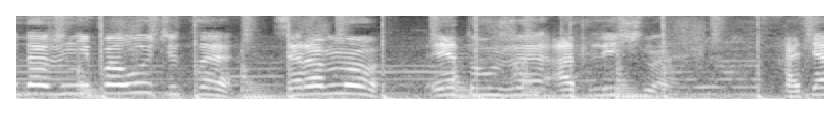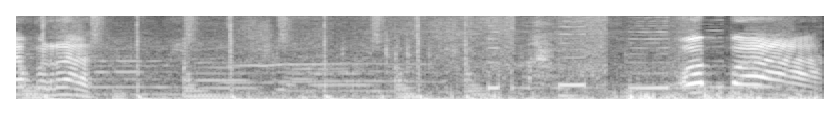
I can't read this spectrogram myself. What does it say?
Второй даже не получится, все равно это уже отлично. Хотя бы раз. Опа!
